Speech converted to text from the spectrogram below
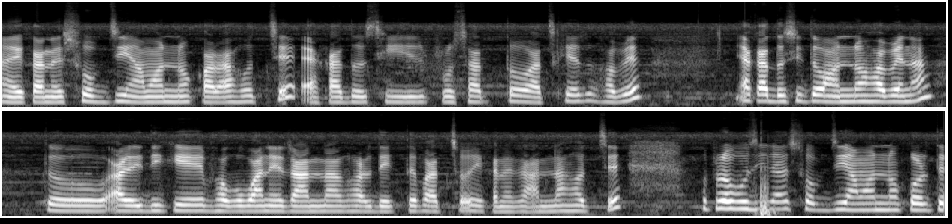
এখানে সবজি আমান্য করা হচ্ছে। একাদশীর প্রসাদ তো আজকের হবে। একাদশীতে অন্ন হবে না। তো আর এদিকে ভগবানের রান্নাঘর দেখতে পাচ্ছ, এখানে রান্না হচ্ছে। তো প্রভুজিরা সবজি আমান্য করতে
